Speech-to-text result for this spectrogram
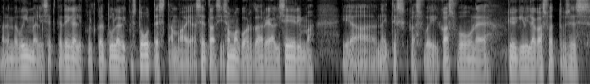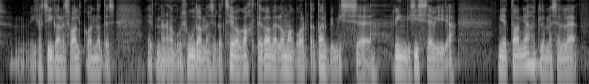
me oleme võimelised ka tegelikult ka tulevikus tootestama ja seda siis omakorda realiseerima. Ja näiteks kas või kasvuhoone köögiviljakasvatuses, igas iganes valdkondades, et me nagu suudame seda CO2 ka veel omakorda tarbimisringi sisse viia. Nii et ta on jah, ütleme selle äh,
